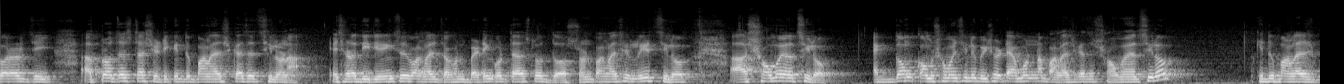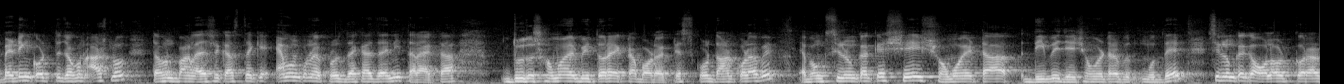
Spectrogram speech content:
করার যেই প্রচেষ্টা, সেটি কিন্তু বাংলাদেশের কাছে ছিল না। এছাড়া দ্বিতীয় ইনিংসে বাংলাদেশ যখন ব্যাটিং করতে আসলো, দশ রান বাংলাদেশের লিড ছিল। সময়ও ছিল। একদম কম সময় ছিল, বিষয়টা এমন না। বাংলাদেশের কাছে সময়ও ছিল। কিন্তু বাংলাদেশ ব্যাটিং করতে যখন আসলো, তখন বাংলাদেশের কাছ থেকে এমন কোনো অ্যাপ্রোচ দেখা যায়নি। তারা একটা দ্রুত সময়ের ভিতরে একটা বড় একটা স্কোর দাঁড় করাবে এবং শ্রীলঙ্কাকে সেই সময়টা দিবে যে সময়টার মধ্যে শ্রীলঙ্কাকে অল আউট করার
